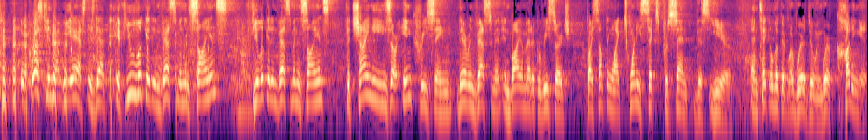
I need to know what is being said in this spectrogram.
the question that we asked is that if you look at investment in science, if you look at investment in science, the Chinese are increasing their investment in biomedical research by something like 26% this year. And take a look at what we're doing. We're cutting it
